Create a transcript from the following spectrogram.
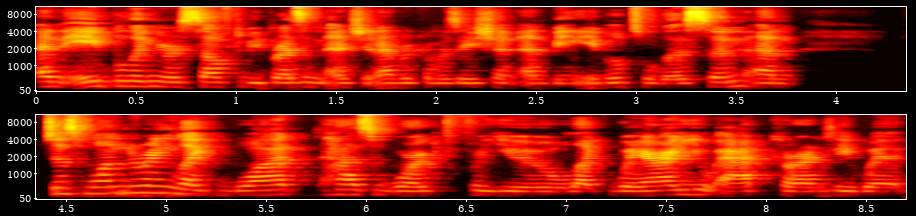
enabling yourself to be present in every conversation and being able to listen and just wondering like what has worked for you like where are you at currently with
